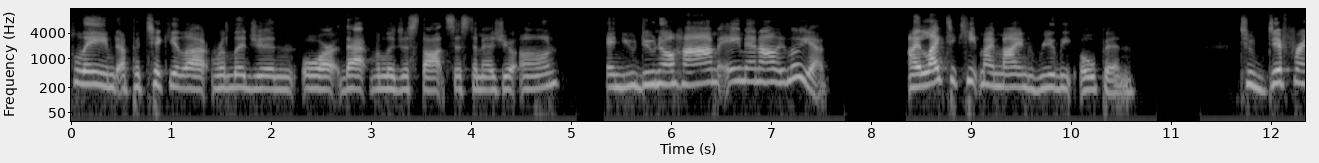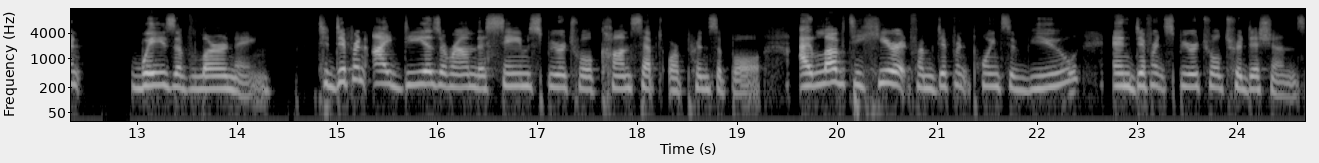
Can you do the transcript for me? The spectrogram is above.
claimed a particular religion or that religious thought system as your own and you do no harm amen hallelujah I like to keep my mind really open to different ways of learning, to different ideas around the same spiritual concept or principle. I love to hear it from different points of view and different spiritual traditions.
